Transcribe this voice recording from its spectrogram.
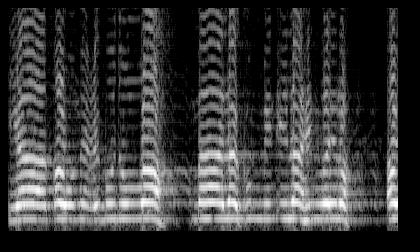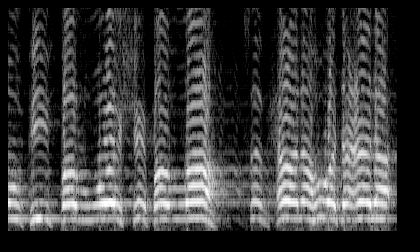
يا قوم اعبدوا الله ما لكم من إله غيره أو people worship Allah subhanahu wa ta'ala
